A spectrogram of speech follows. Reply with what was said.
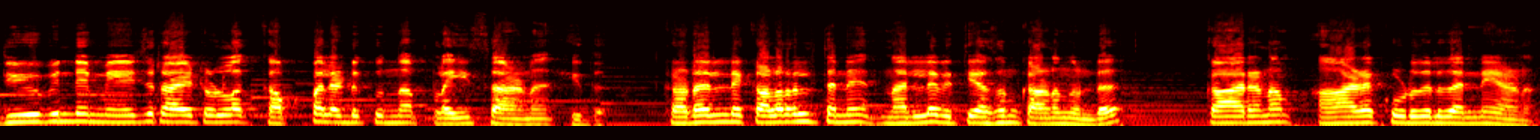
ദ്വീപിന്റെ മേജർ ആയിട്ടുള്ള കപ്പലെടുക്കുന്ന പ്ലേസ് ആണ് ഇത്. കടലിന്റെ കളറിൽ തന്നെ നല്ല വ്യത്യാസം കാണുന്നുണ്ട്. കാരണം ആഴക്കൂടുതൽ തന്നെയാണ്.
